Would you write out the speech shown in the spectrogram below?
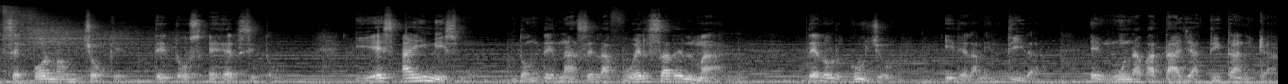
se forma un choque de dos ejércitos. Y es ahí mismo donde nace la fuerza del mal, del orgullo y de la mentira en una batalla titánica,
